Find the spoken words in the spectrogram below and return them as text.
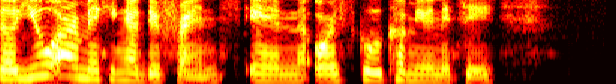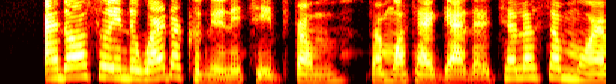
So, you are making a difference in our school community and also in the wider community from from what I gathered. Tell us some more.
